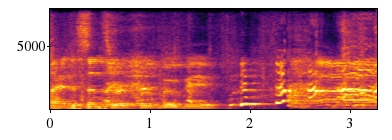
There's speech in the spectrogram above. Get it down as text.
I had to censor it for the movie. Ah!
